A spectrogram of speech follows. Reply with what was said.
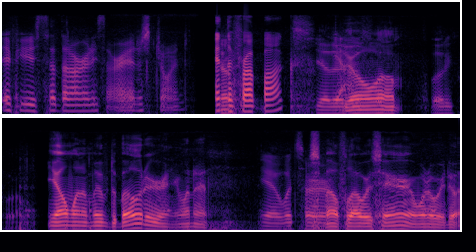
If you said that already, sorry, I just joined. In the front box? yeah, there's Y'all, um, floaty coral. y'all want to move the boat or you want to Yeah, what's our smell flowers here or what are we doing?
